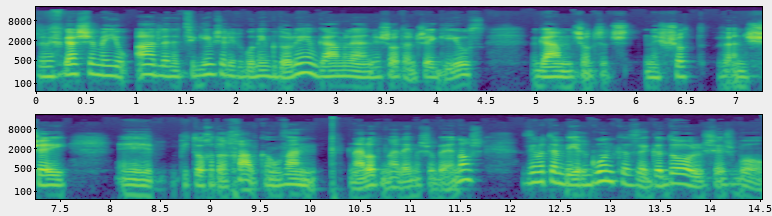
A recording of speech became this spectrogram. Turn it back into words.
זה מפגש שמיועד לנציגים של ארגונים גדולים, גם לנשות אנשי גיוס וגם נשות, נשות ואנשי אה, פיתוח הדרכה, וכמובן מנהלות מנהלי משאבי אנוש. אז אם אתם בארגון כזה גדול, שיש בו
